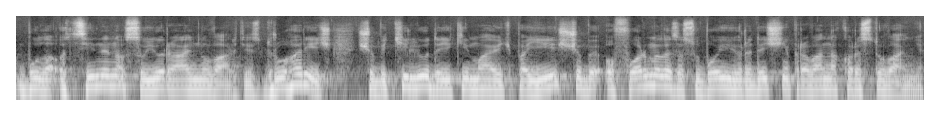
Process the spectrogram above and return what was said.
була оцінена в свою реальну вартість. Друга річ, щоб ті люди, які мають паї, щоб оформили за собою юридичні права на користування.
